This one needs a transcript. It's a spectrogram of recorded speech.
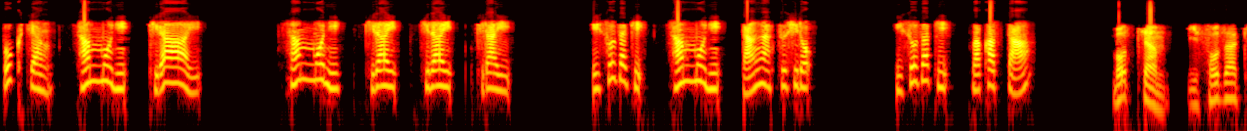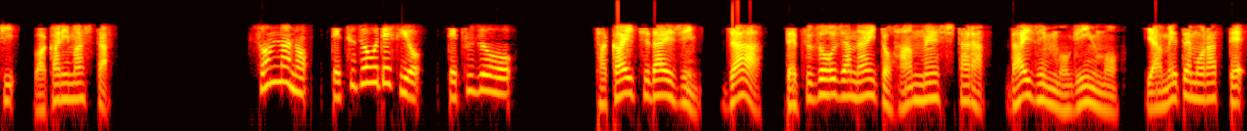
僕ちゃん、三文に、嫌い。三文に、嫌い、嫌い、嫌い。磯崎、三文に、弾圧しろ。磯崎、わかった？坊ちゃん、磯崎、わかりました。そんなの、鉄道ですよ、鉄道。高市大臣、じゃあ、鉄道じゃないと判明したら、大臣も議員も、やめてもらって、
